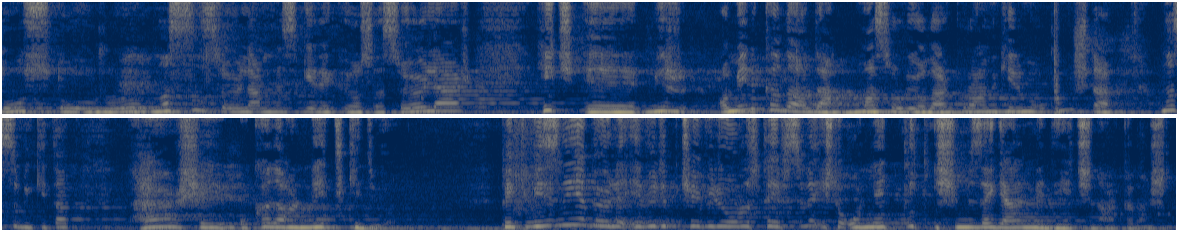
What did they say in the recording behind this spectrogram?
dost doğru nasıl söylenmesi gerekiyorsa söyler. Hiç e, bir Amerikalı adam soruyorlar Kur'an-ı Kerim'i okumuş da nasıl bir kitap? Her şey o kadar net gidiyor. Peki biz niye böyle evirip çeviriyoruz tefsire? İşte o netlik işimize gelmediği için arkadaşlar.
